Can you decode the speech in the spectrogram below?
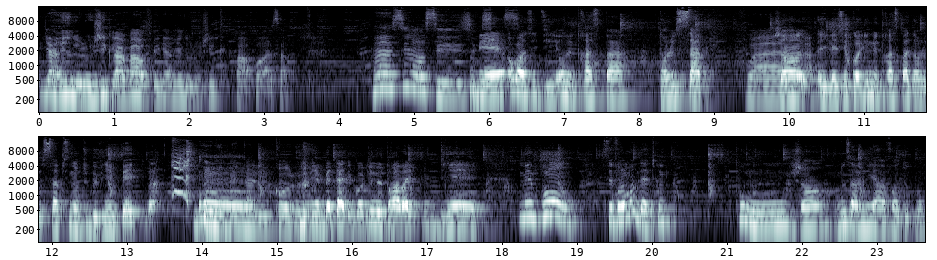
il n'y a rien de logique là-bas, en fait, il n'y a rien de logique par rapport à ça. Ah, sinon, c'est... bien, on va aussi dire, on ne trace pas dans le sable. Voilà. Genre, et les écoliers ne tracent pas dans le sable, sinon tu deviens bête. Voilà. Tu deviens bête à l'école. Tu deviens bête à l'école, tu ne travailles plus bien. Mais bon, c'est vraiment des trucs pour nous, genre, nous amener à avoir de bons...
